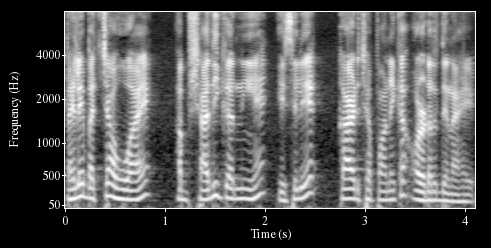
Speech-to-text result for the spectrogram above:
पहले बच्चा हुआ है, अब शादी करनी है, इसलिए कार्ड छपाने का ऑर्डर देना है।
